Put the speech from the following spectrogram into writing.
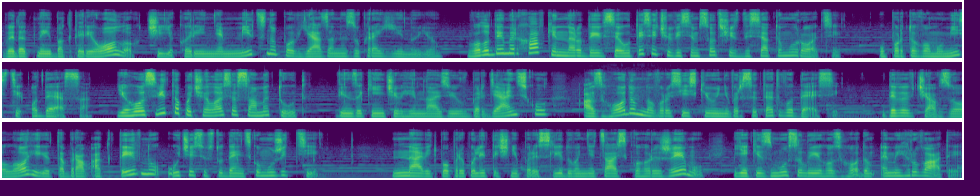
видатний бактеріолог, чиє коріння міцно пов'язане з Україною. Володимир Хавкін народився у 1860 році у портовому місті Одеса. Його освіта почалася саме тут. Він закінчив гімназію в Бердянську, а згодом Новоросійський університет в Одесі де вивчав зоологію та брав активну участь у студентському житті. Навіть попри політичні переслідування царського режиму, які змусили його згодом емігрувати,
